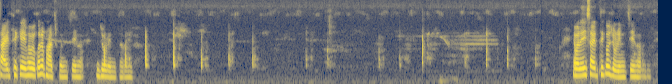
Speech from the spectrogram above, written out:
সাইড থেকে এইভাবে করে ভাঁজ করে নিচ্ছে, এইভাবে, জোরে নিতে হবে এবার এই সাইড থেকেও জড়িয়ে নিচ্ছে এইভাবে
